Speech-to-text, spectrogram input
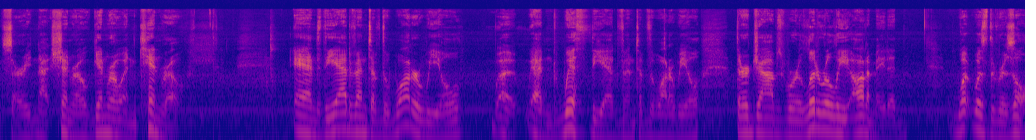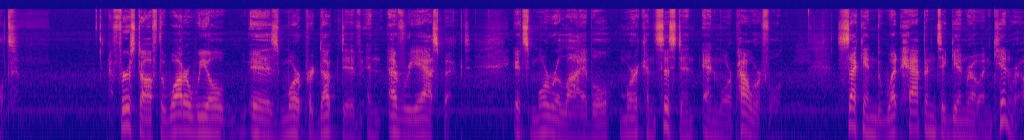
sorry, not Shinro, Ginro and Kinro. And the advent of the water wheel, uh, and with the advent of the water wheel, their jobs were literally automated. What was the result? First off, the water wheel is more productive in every aspect. It's more reliable, more consistent, and more powerful. Second, what happened to Ginro and Kinro?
